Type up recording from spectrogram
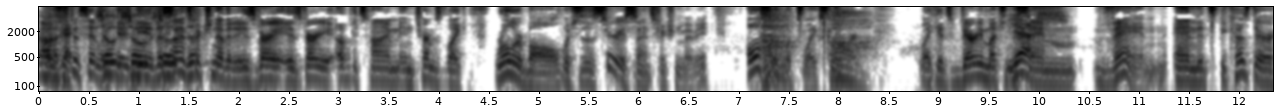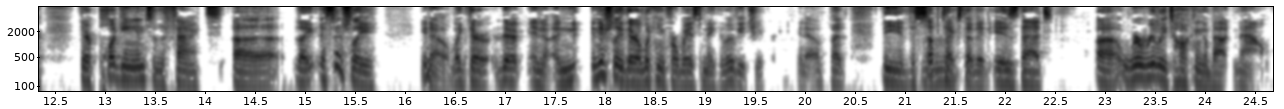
I was Okay, just gonna say, so- like, the, so- the, the so science the- fiction of it is very is very of the time in terms of like Rollerball, which is a serious science fiction movie. Also looks like Sleeper. Like it's very much in the Yes. same vein, and it's because they're they're plugging into the fact, uh, like essentially, you know, like they're they're you know in, initially they're looking for ways to make the movie cheaper, you know, but the the subtext of it is that uh, we're really talking about now,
